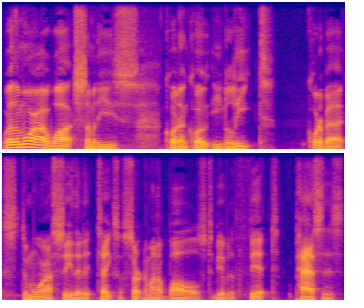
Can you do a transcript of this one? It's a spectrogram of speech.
Well, the more I watch some of these quote unquote elite quarterbacks, the more I see that it takes a certain amount of balls to be able to fit passes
